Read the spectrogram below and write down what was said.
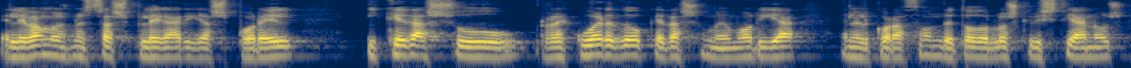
elevamos nuestras plegarias por él y queda su recuerdo, queda su memoria en el corazón de todos los cristianos.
